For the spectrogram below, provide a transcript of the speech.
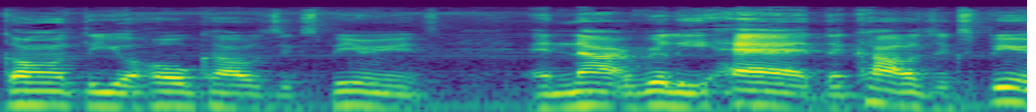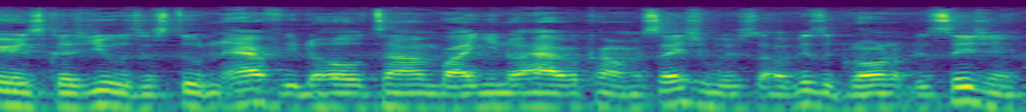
gone through your whole college experience and not really had the college experience because you was a student athlete the whole time like you know have a conversation with yourself. It's a grown-up decision.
